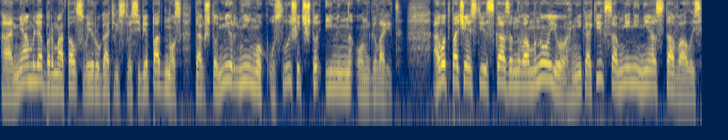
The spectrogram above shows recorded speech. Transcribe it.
а Мямля бормотал свои ругательства себе под нос, так что мир не мог услышать, что именно он говорит. А вот по части сказанного мною никаких сомнений не оставалось,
